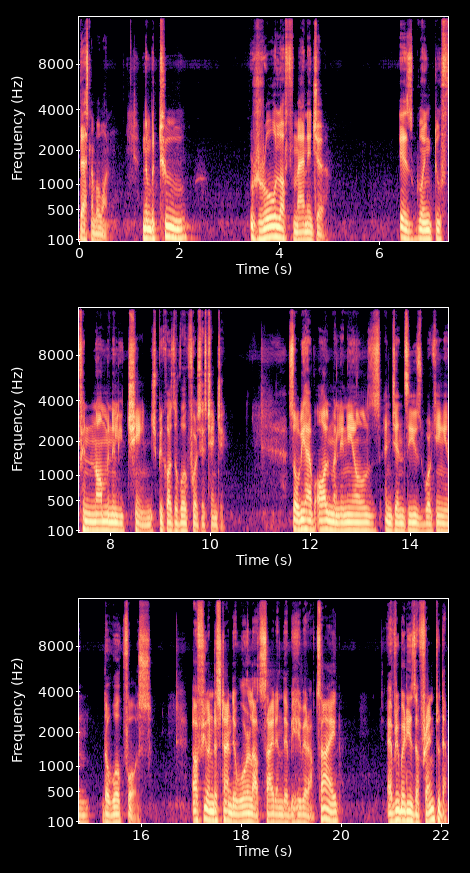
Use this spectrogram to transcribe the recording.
That's number one. Number two, role of manager is going to phenomenally change because the workforce is changing. So we have all millennials and Gen Zs working in the workforce. If you understand the world outside and their behavior outside, everybody is a friend to them.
